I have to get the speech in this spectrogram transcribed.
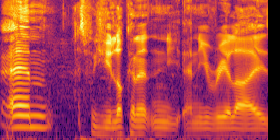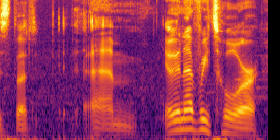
Um, I suppose you look at it and you, and you realise that um, in every tour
